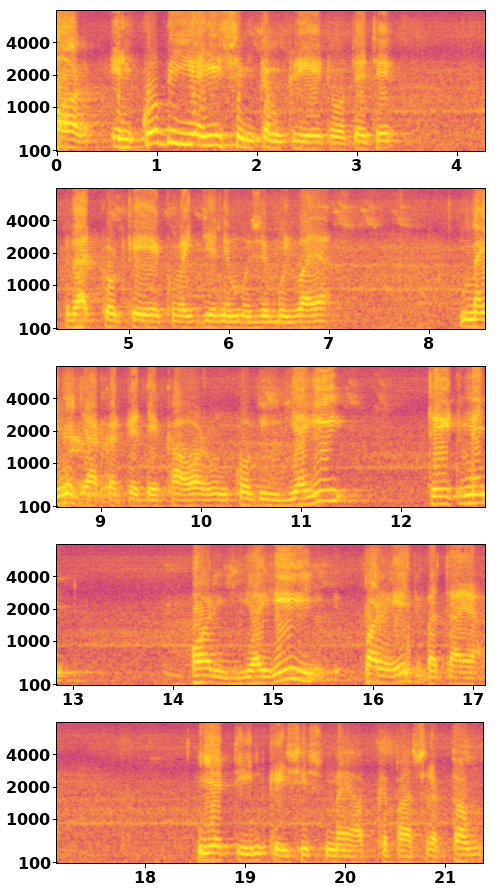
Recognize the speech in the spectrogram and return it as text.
और इनको भी यही सिम्टम क्रिएट होते थे। राजकोट के एक वैद्य ने मुझे बुलवाया। मैंने जा कर के देखा, और उनको भी यही ट्रीटमेंट और यही परहेज बताया। ये तीन केसेस मैं आपके पास रखता हूँ।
